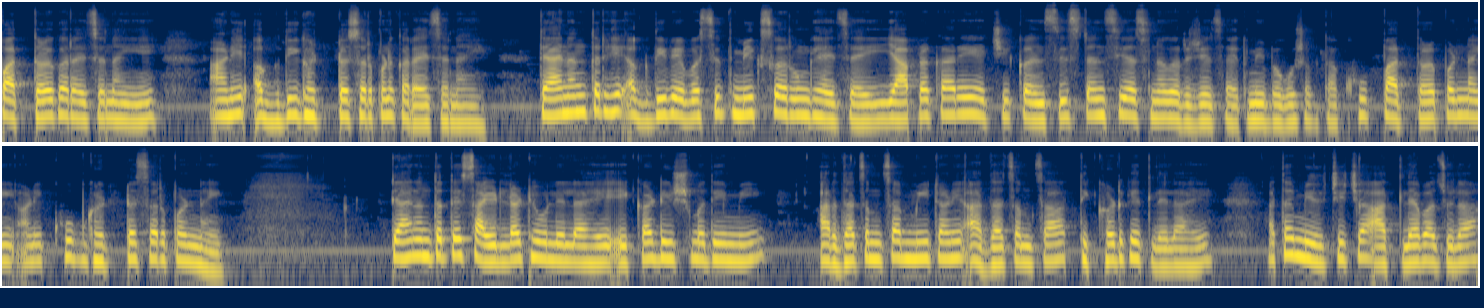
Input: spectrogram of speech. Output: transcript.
पातळ करायचं नाही आहे आणि अगदी घट्टसर पण करायचं नाही. त्यानंतर हे अगदी व्यवस्थित मिक्स करून घ्यायचं आहे. या प्रकारे याची कन्सिस्टन्सी असणं गरजेचं आहे. तुम्ही बघू शकता खूप पातळ पण नाही आणि खूप घट्टसर पण नाही. त्यानंतर ते साईडला ठेवलेलं आहे. एका डिशमध्ये मी अर्धा चमचा मीठ आणि अर्धा चमचा तिखट घेतलेला आहे. आता मिरचीच्या आतल्या बाजूला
